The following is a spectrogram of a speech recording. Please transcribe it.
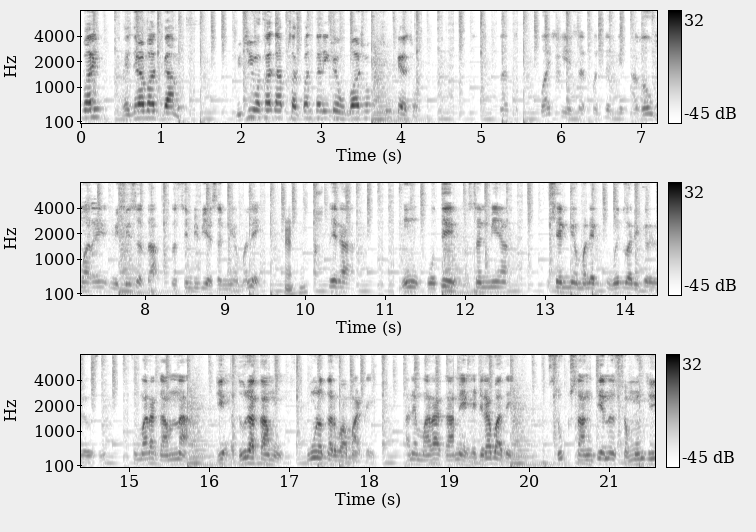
ભાઈ હૈદરાબાદ ગામ. બીજી વખત આપ સરપંચ તરીકે ઊભા છો શું કહેશો? ઊભા છીએ સરપંચ તરીકે. અગાઉ મારે મિસિસ હતા નસીમ બીબી હસનમિયા મલે ફેરા હું પોતે હસનમિયા હુસેનમિયા મલેક ઉમેદવારી કરી રહ્યો છું. તો મારા ગામના જે અધૂરા કામો પૂર્ણ કરવા માટે અને મારા ગામે હૈદરાબાદે સુખ શાંતિ અને સમૃદ્ધિ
